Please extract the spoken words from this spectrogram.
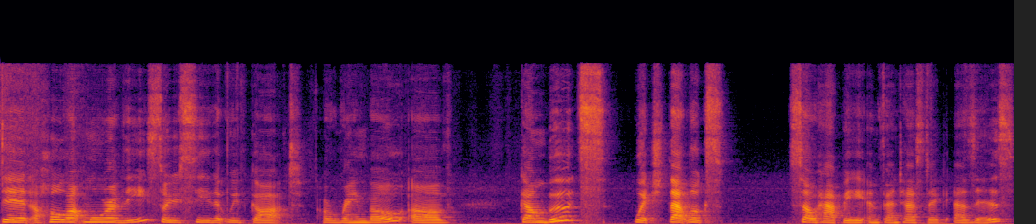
did a whole lot more of these. So you see that we've got a rainbow of gum boots, which that looks so happy and fantastic as is.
